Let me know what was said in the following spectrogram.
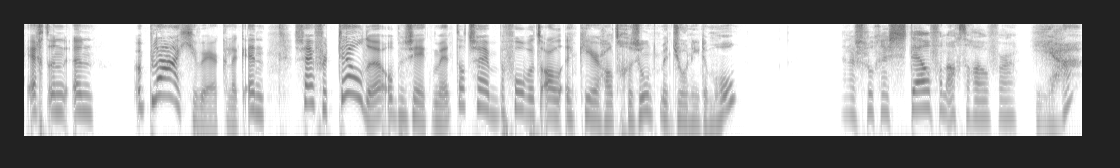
echt een, een, een plaatje werkelijk. En zij vertelde op een zeker moment dat zij bijvoorbeeld al een keer had gezoend met Johnny de Mol. En daar sloeg hij stijl van achterover. Ja?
